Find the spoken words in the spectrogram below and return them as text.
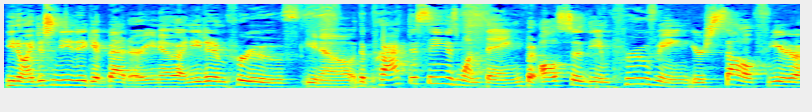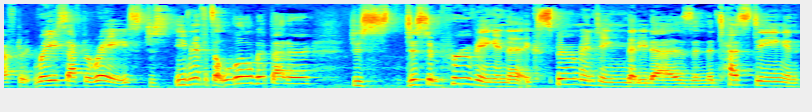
you know, I just needed to get better. You know, I needed to improve. You know, the practicing is one thing, but also the improving yourself year after race after race. Just even if it's a little bit better, just just improving and the experimenting that he does and the testing and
